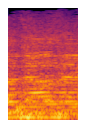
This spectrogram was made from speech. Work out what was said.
another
